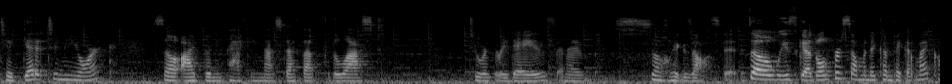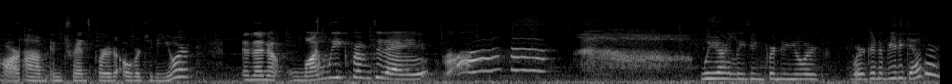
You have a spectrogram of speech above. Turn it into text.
to get it to New York. So I've been packing that stuff up for the last two or three days and I'm so exhausted. So we scheduled for someone to come pick up my car um, and transport it over to New York. And then one week from today, we are leaving for New York. We're gonna be together.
